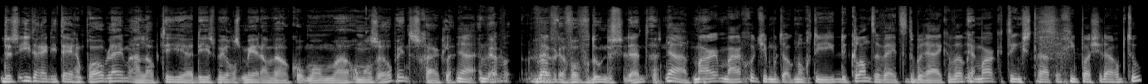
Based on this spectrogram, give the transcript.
dus iedereen die tegen een probleem aanloopt, die, die is bij ons meer dan welkom om, om onze hulp in te schakelen. Ja, we, we, we hebben daarvoor voldoende studenten. Ja, maar, maar goed, je moet ook nog die, de klanten weten te bereiken. Welke marketingstrategie pas je daarop toe?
